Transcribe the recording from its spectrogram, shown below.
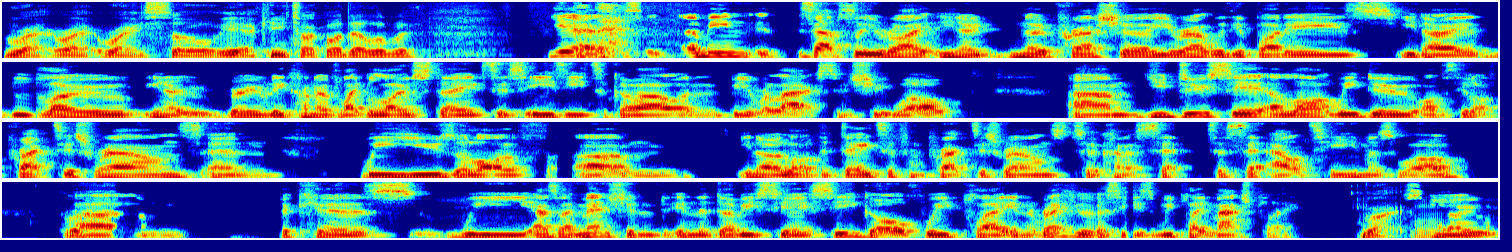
Right, right, right. So yeah, can you talk about that a little bit? Yeah, I mean, it's absolutely right. You know, no pressure. You're out with your buddies. You know, low. You know, really kind of like low stakes. It's easy to go out and be relaxed and shoot well. Um, you do see it a lot. We do obviously a lot of practice rounds, and we use a lot of um, you know a lot of the data from practice rounds to kind of set to set our team as well. Right. Um, because we, as I mentioned in the WCAC golf, we play in the regular season. We play match play. Right. So,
